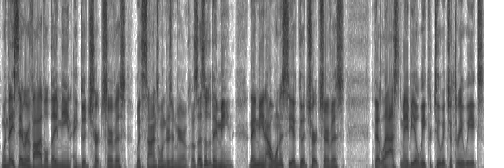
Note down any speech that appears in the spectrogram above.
when they say revival, they mean a good church service with signs, wonders, and miracles. That's what they mean. They mean, I want to see a good church service that lasts maybe a week or two weeks or three weeks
